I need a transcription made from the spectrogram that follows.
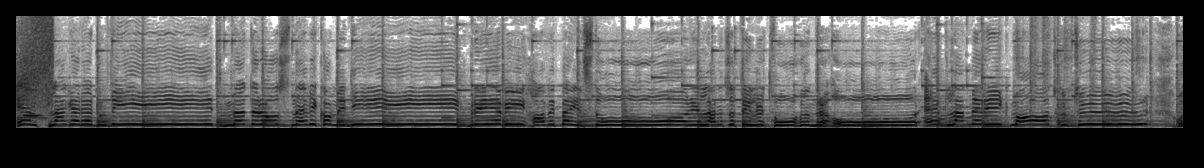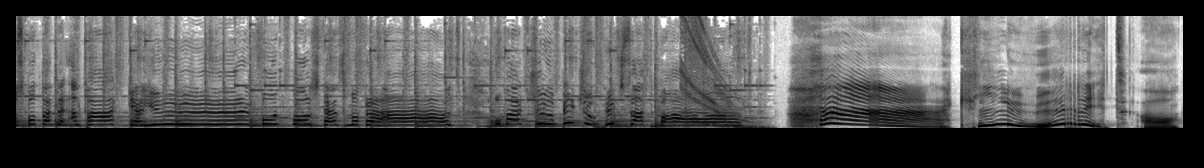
En flagga röd och vit möter oss när vi kommer dit. Bredvid havet bergen står, i landet som fyller 200 år. Ett land med rik matkultur och spottande alpackadjur. Fotbollsfans som offrar allt och Machu Picchu hyfsat ballt. Ha! Klurigt! Ja,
